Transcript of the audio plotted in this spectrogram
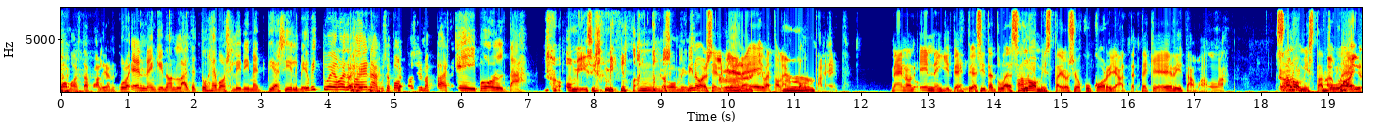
huomaa sitä paljon. Kuule, ennenkin on laitettu hevoslinimenttiä silmiin. Vittu ei laiteta enää, kun se polttaa silmät päästä. Ei polta. omiin silmiin laittaa. Omiin Minun silmiä ne eivät ole polttaneet. Näin on ennenkin tehty ja siitä tulee sanomista, jos joku korjaa, te- tekee eri tavalla. Sanomista Mä- tulee, mai-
